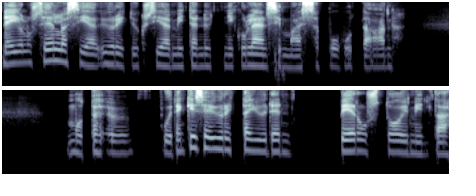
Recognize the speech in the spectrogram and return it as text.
ne ei ollut sellaisia yrityksiä, mitä nyt niin kuin länsimaissa puhutaan, mutta kuitenkin se yrittäjyyden perustoiminta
